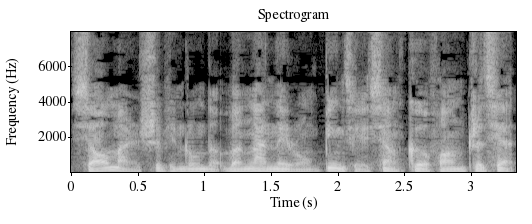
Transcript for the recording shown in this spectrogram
小满视频中的文案内容，并且向各方致歉，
